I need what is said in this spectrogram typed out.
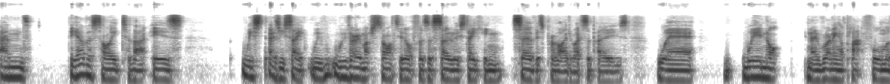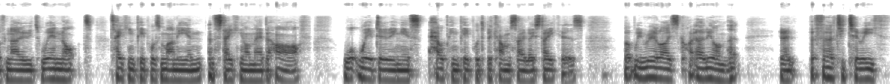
And the other side to that is we, as you say, we we very much started off as a solo staking service provider, I suppose, where we're not, you know, running a platform of nodes. We're not taking people's money and, and staking on their behalf. What we're doing is helping people to become solo stakers. But we realized quite early on that, you know, the 32 ETH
